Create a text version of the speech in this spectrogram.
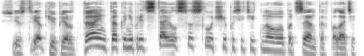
Сестре Кюпертайн так и не представился случай посетить нового пациента в палате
